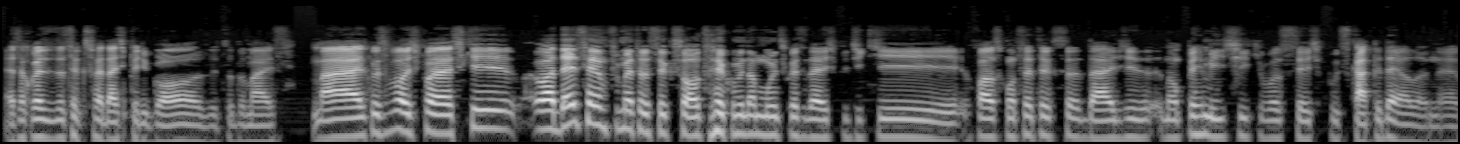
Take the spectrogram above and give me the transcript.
Essa coisa da sexualidade perigosa e tudo mais. Mas, como você falou, tipo, acho que o A10 ser um filme heterossexual, tu recomenda muito com essa ideia, tipo, de que, faz contra a heterossexualidade não permite que você, tipo, escape dela, né?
